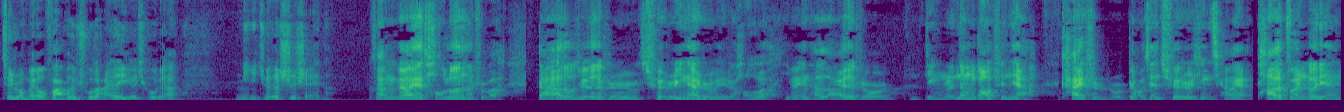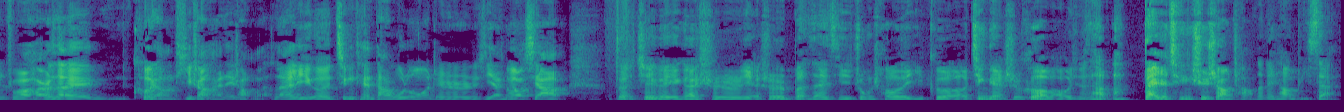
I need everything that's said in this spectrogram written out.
最终没有发挥出来的一个球员，你觉得是谁呢？咱们刚才也讨论了，是吧？大家都觉得是确实应该是韦世豪吧，因为他来的时候顶着那么高身价，开始的时候表现确实挺抢眼。他的转折点主要还是在客场踢上海那场吧，来了一个惊天大乌龙，真是眼都要瞎了。对，这个应该是也是本赛季中超的一个经典时刻吧？我觉得 带着情绪上场的那场比赛，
